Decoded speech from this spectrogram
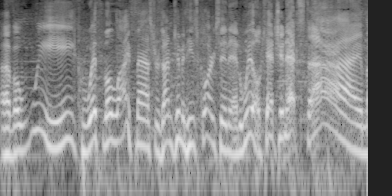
of a week with the Life Masters. I'm Jim and he's Clarkson, and we'll catch you next time.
